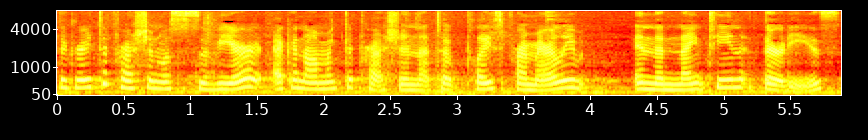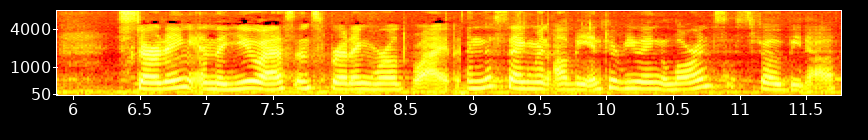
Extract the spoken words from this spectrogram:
The Great Depression was a severe economic depression that took place primarily in the 1930s, starting in the US and spreading worldwide. In this segment, I'll be interviewing Lawrence Svobida,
